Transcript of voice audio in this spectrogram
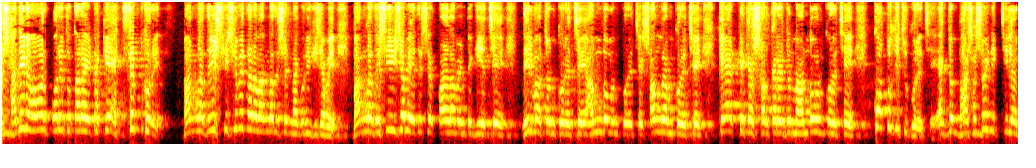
স্বাধীন হওয়ার পরে তো তারা এটাকে অ্যাকসেপ্ট করে বাংলাদেশ হিসেবে তারা বাংলাদেশের নাগরিক হিসাবে বাংলাদেশি হিসাবে এদেশের পার্লামেন্টে গিয়েছে নির্বাচন করেছে আন্দোলন করেছে সংগ্রাম করেছে কেয়ারটেকার সরকারের জন্য আন্দোলন করেছে কত কিছু করেছে। একজন ভাষা সৈনিক ছিলেন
